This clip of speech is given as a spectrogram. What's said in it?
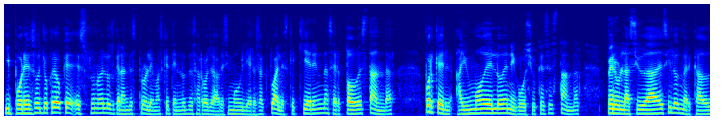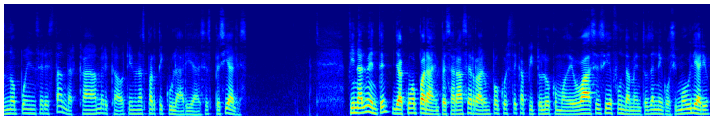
Y por eso yo creo que es uno de los grandes problemas que tienen los desarrolladores inmobiliarios actuales, que quieren hacer todo estándar, porque hay un modelo de negocio que es estándar, pero las ciudades y los mercados no pueden ser estándar. Cada mercado tiene unas particularidades especiales. Finalmente, ya como para empezar a cerrar un poco este capítulo como de bases y de fundamentos del negocio inmobiliario,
